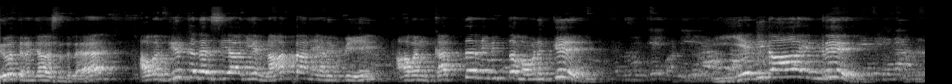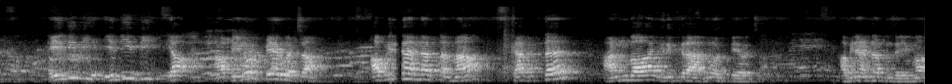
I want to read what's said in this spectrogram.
இருபத்தி ரெண்டாம் வருஷத்துல அவர் தீர்க்கதரிசியாகிய நாத்தானை அனுப்பி அவன் கத்தர் நிமித்தம் அவனுக்கு எதிதா என்று எதிதி எதிதியா அப்படின்னு ஒரு பேர் வச்சான். அப்படின்னா என்ன அர்த்தம்னா கத்தர் அன்பா இருக்கிறார்னு ஒரு பேர் வச்சான். அப்படின்னா என்ன அர்த்தம் தெரியுமா?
